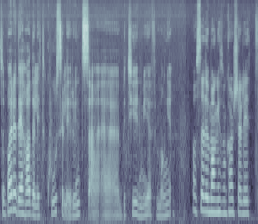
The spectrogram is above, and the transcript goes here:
Så bare det å ha det litt koselig rundt seg eh, betyr mye for mange. Og så er det jo mange som kanskje er litt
